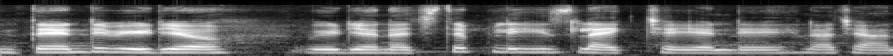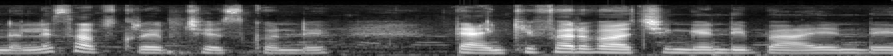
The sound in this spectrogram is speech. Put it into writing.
ఇంతేంటి వీడియో? వీడియో నచ్చితే ప్లీజ్ లైక్ చేయండి. నా ఛానల్ని సబ్స్క్రైబ్ చేసుకోండి. థ్యాంక్ యూ ఫర్ వాచింగ్ అండి. బాయ్ అండి.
